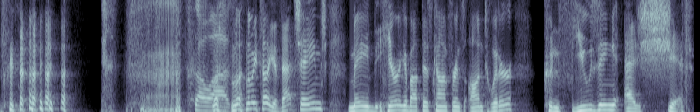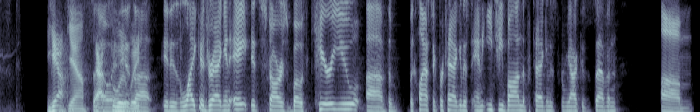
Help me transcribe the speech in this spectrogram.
So uh, let, let me tell you that change made hearing about this conference on Twitter confusing as shit. Yeah. Yeah. So It is, Absolutely. uh, it is like a Dragon 8. It stars both Kiryu, uh, the the classic protagonist, and Ichiban, the protagonist from Yakuza Seven. Um,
